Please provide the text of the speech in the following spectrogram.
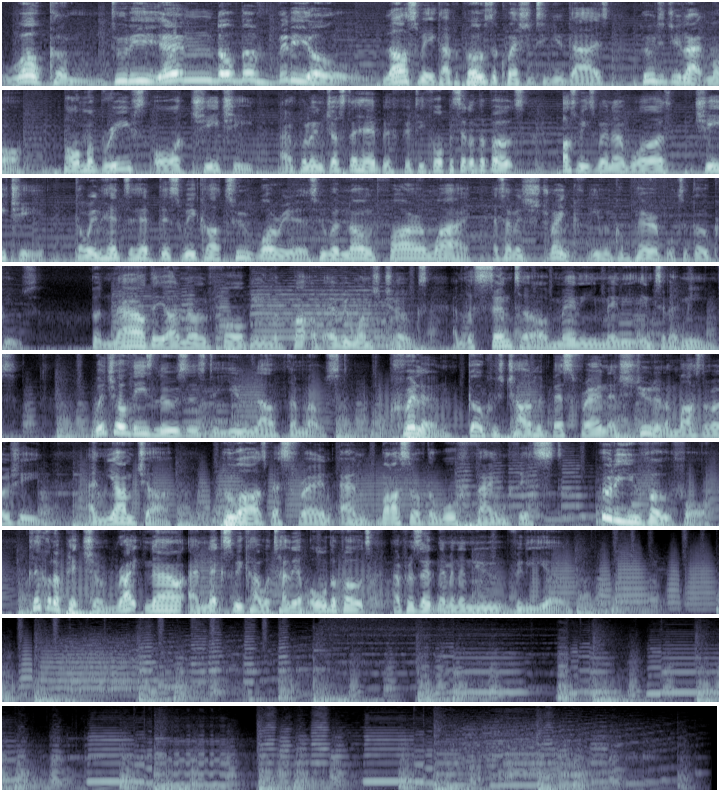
Welcome to the end of the video. Last week I proposed a question to you guys, who did you like more, Bulma Briefs or Chi Chi? I'm pulling just ahead with 54% of the votes. Last week's winner was Chi Chi. Going head to head this week are two warriors who were known far and wide as having strength even comparable to Goku's. But now they are known for being the butt of everyone's jokes and the center of many many internet memes. Which of these losers do you love the most? Krillin, Goku's childhood best friend and student of Master Roshi, and Yamcha, Puar's best friend and master of the Wolf Fang Fist. Who do you vote for? Click on a picture right now and next week I will tally up all the votes and present them in a new video.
